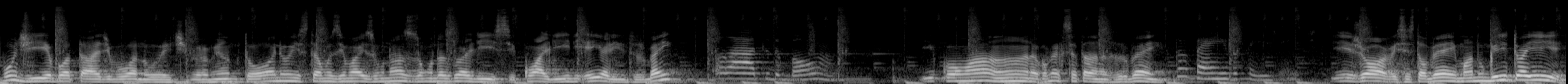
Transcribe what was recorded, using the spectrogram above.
Bom dia, boa tarde, boa noite. Meu nome é Antônio e estamos em mais um Nas Ondas do Alice com a Aline. Ei, Aline, tudo bem? Olá, tudo bom? E com a Ana. Como é que você tá, Ana? Tudo bem? Tudo bem, e vocês, gente? E aí, jovens, vocês estão bem? Manda um grito aí.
